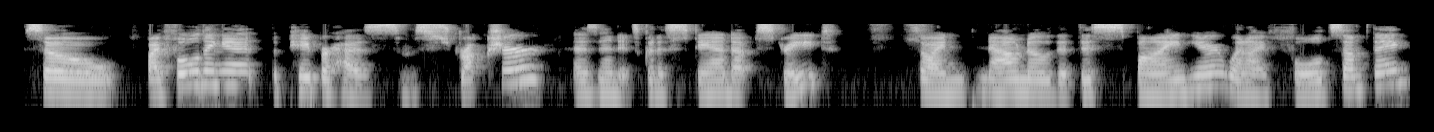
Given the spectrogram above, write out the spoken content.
so by folding it, the paper has some structure, as in it's going to stand up straight. So I now know that this spine here, when I fold something,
